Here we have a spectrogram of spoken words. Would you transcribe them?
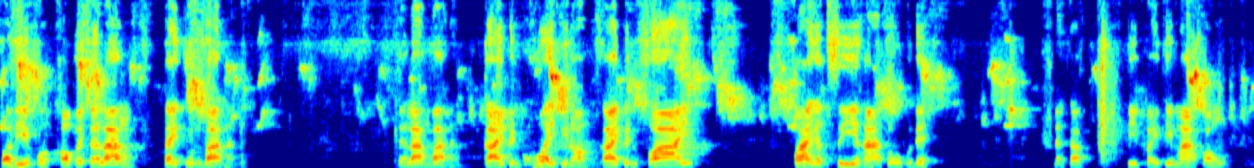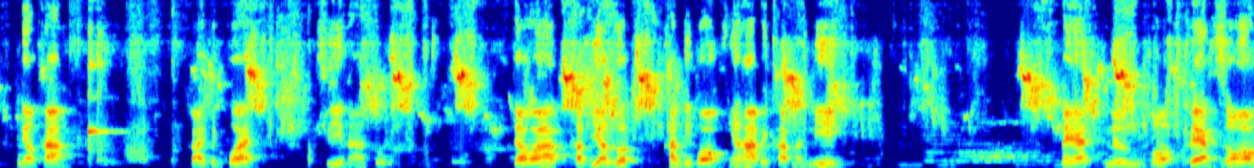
พอดีพวกเขาไปตะล่างใต้ทุนบ้านน่ะแต่ล่างบ้านน่ะกลายเป็นข้วยพี่น้องกลายเป็นควายควายทั้งสี่หาโตวคนเด้นะครับ ที่ไปที่มาของแนวทาง กลายเป็นควายสี่หาโตแต่ว่าทะเบียนรถขั้นที่พอเฮียห้าไปขับน่ะนี่ แปดหนึ่งออกแปดสอง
